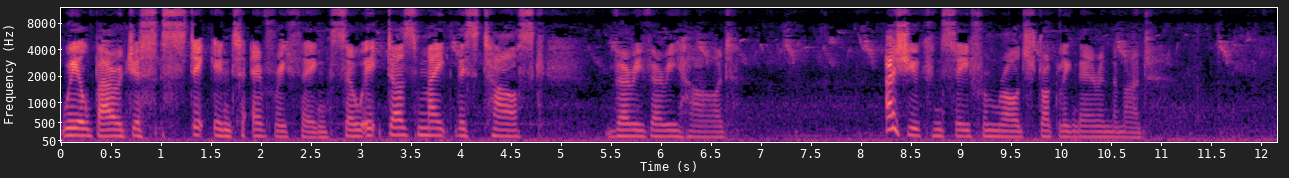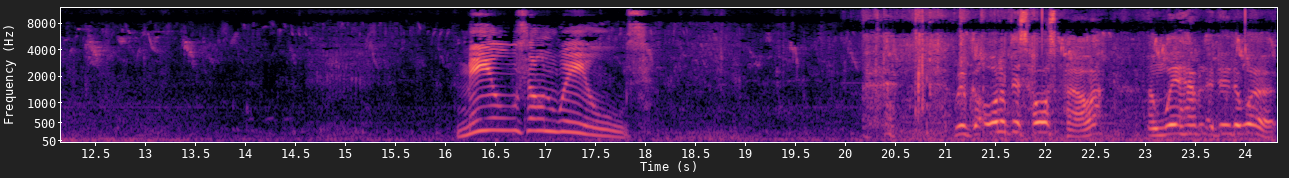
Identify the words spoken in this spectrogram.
wheelbarrow just stick into everything. So it does make this task very, very hard. As you can see from Rod struggling there in the mud. Meals on wheels. We've got all of this horsepower and we're having to do the work.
